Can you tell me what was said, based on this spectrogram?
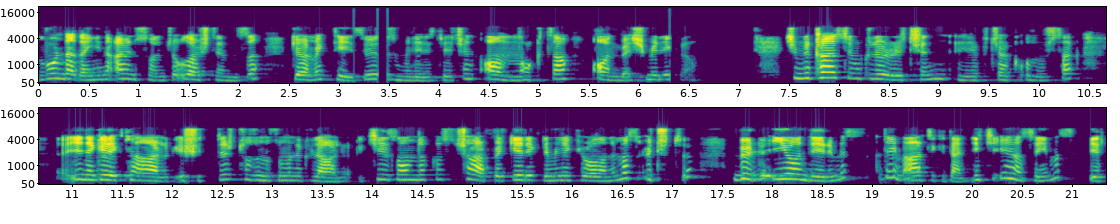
Burada da yine aynı sonuca ulaştığımızı görmekteyiz. 100 mililitre için 10.15 miligram. Şimdi kalsiyum klorür için e, yapacak olursak e, yine gerekli ağırlık eşittir. Tuzumuzun molekül ağırlığı 219 çarpı gerekli molekül olanımız 3'tü. Bölü iyon değerimiz değil mi? Artı 2'den 2 iyon sayımız 1.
